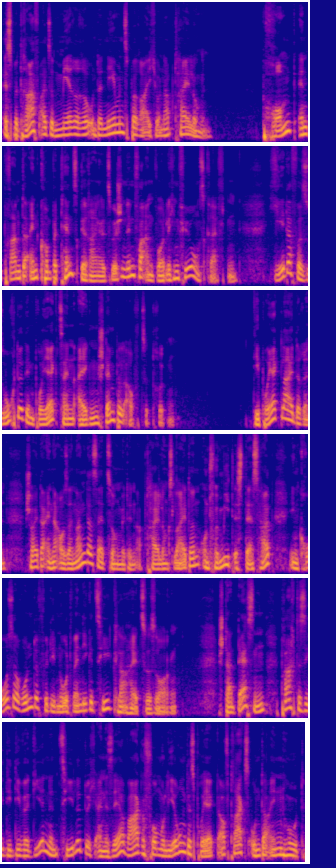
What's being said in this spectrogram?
Es betraf also mehrere Unternehmensbereiche und Abteilungen. Prompt entbrannte ein Kompetenzgerangel zwischen den verantwortlichen Führungskräften. Jeder versuchte, dem Projekt seinen eigenen Stempel aufzudrücken. Die Projektleiterin scheute eine Auseinandersetzung mit den Abteilungsleitern und vermied es deshalb, in großer Runde für die notwendige Zielklarheit zu sorgen. Stattdessen brachte sie die divergierenden Ziele durch eine sehr vage Formulierung des Projektauftrags unter einen Hut.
